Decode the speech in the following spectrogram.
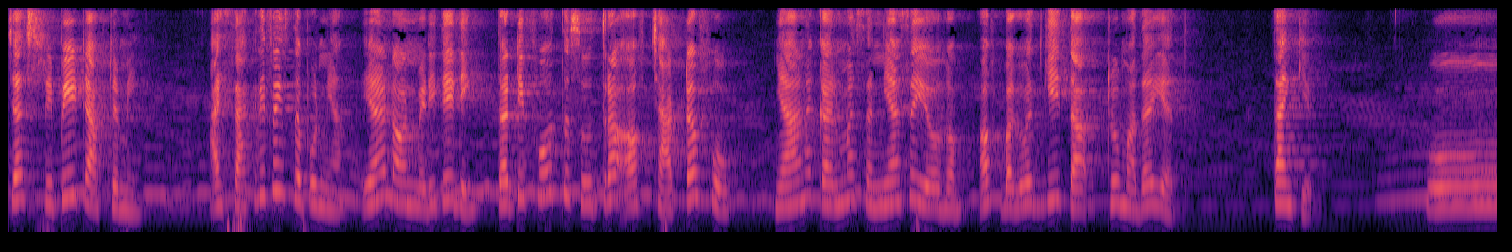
Just repeat after me. I sacrifice the punya earned on meditating 34th sutra of chapter 4, Jnana Karma Sannyasa Yogam of Bhagavad Gita to Mother Earth. Thank you. Om.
